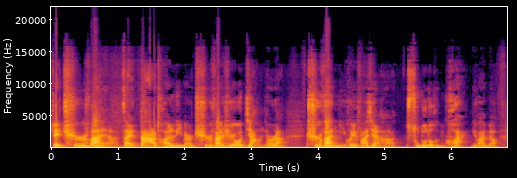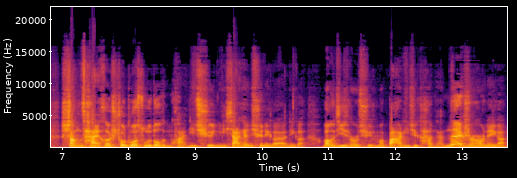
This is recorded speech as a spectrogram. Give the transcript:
这吃饭呀，在大团里边吃饭是有讲究的。吃饭你会发现哈，速度都很快，你发现没有？上菜和收桌速度都很快。你去，你夏天去那个那个旺季的时候去什么巴黎去看看，那时候那个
